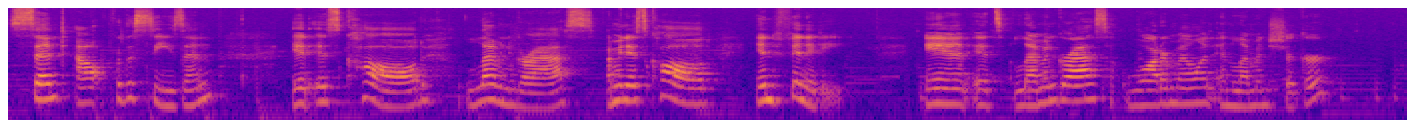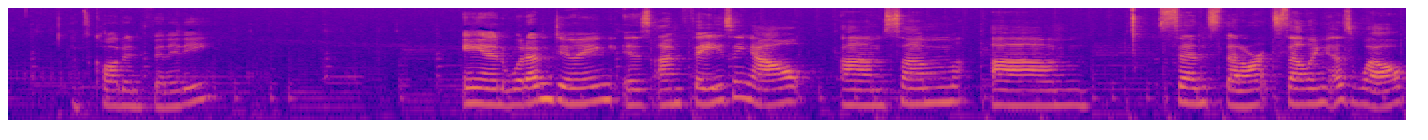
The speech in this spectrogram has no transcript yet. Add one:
scent out for the season. It is called lemongrass. I mean, it's called Infinity. And it's lemongrass, watermelon, and lemon sugar. It's called Infinity. And what I'm doing is I'm phasing out um, some um, scents that aren't selling as well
